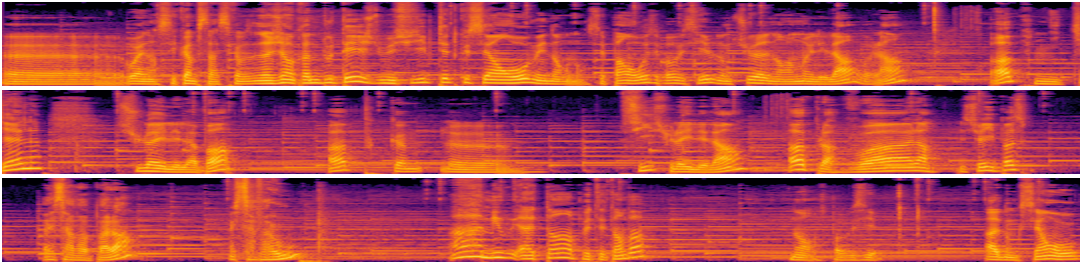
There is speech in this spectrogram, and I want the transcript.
Ouais, non, c'est comme ça. C'est comme ça. J'ai en train de douter. Je me suis dit peut-être que c'est en haut, mais non, non, c'est pas en haut, c'est pas possible. Donc celui-là, normalement, il est là. Voilà. Hop, nickel. Celui-là, il est là-bas. Hop, comme. Euh... Si, celui-là, il est là. Hop là, voilà. Et celui-là, il passe. Mais ça va pas là Mais ça va où? Ah, mais oui, attends, peut-être en bas Non, c'est pas possible. Ah, donc c'est en haut.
